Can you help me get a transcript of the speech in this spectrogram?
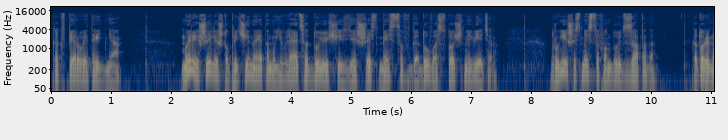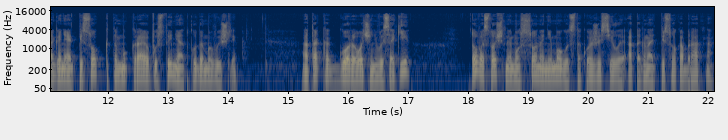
как в первые три дня. Мы решили, что причиной этому является дующий здесь шесть месяцев в году восточный ветер. Другие шесть месяцев он дует с запада, который нагоняет песок к тому краю пустыни, откуда мы вышли. А так как горы очень высоки, то восточные муссоны не могут с такой же силой отогнать песок обратно.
